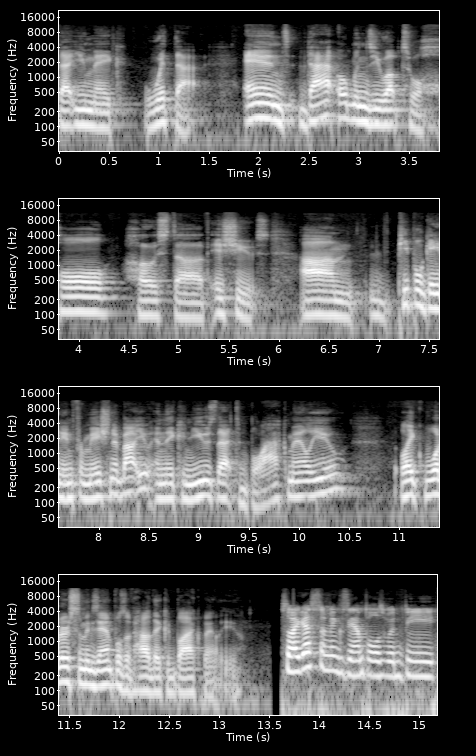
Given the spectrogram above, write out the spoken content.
that you make with that. And that opens you up to a whole host of issues. Um, people gain information about you and they can use that to blackmail you. Like, what are some examples of how they could blackmail you? So I guess some examples would be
